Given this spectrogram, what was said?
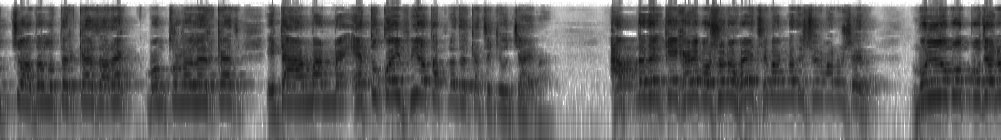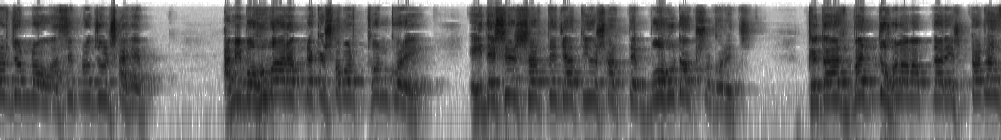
উচ্চ আদালতের কাজ আর এক মন্ত্রণালয়ের কাজ, এটা আমার না, এত কৈফিয়ত আপনাদের কাছে কেউ চায় না। আপনাদেরকে এখানে বসানো হয়েছে বাংলাদেশের মানুষের মূল্যবোধ বোঝানোর জন্য আসিফ নজরুল সাহেব। আমি বহুবার আপনাকে সমর্থন করে এই দেশের স্বার্থে, জাতীয় স্বার্থে বহু টকশো করেছি। কিন্তু আজ বাধ্য হলাম আপনার স্ট্যাটাস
